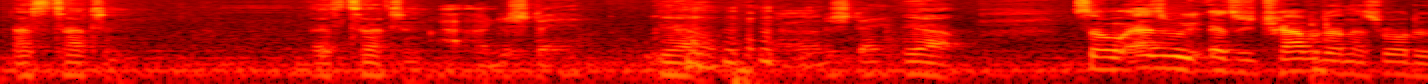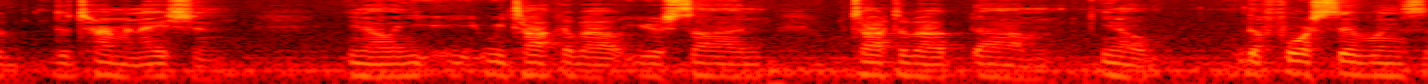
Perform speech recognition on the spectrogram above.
that's touching. That's touching. I understand. Yeah. I understand. Yeah. So as we as we traveled down this road of determination, you know, and you, we talk about your son. We talked about um, you know the four siblings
